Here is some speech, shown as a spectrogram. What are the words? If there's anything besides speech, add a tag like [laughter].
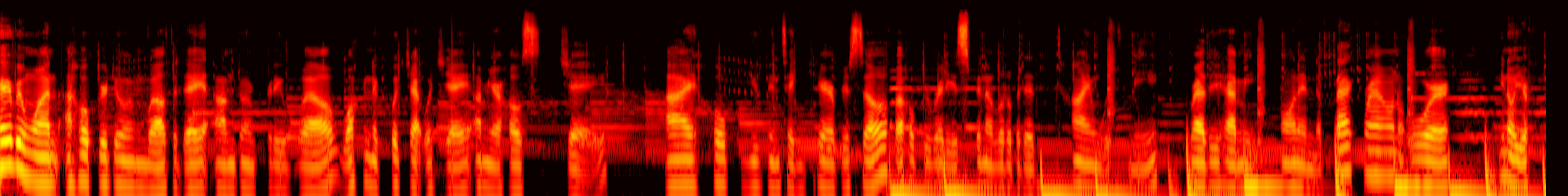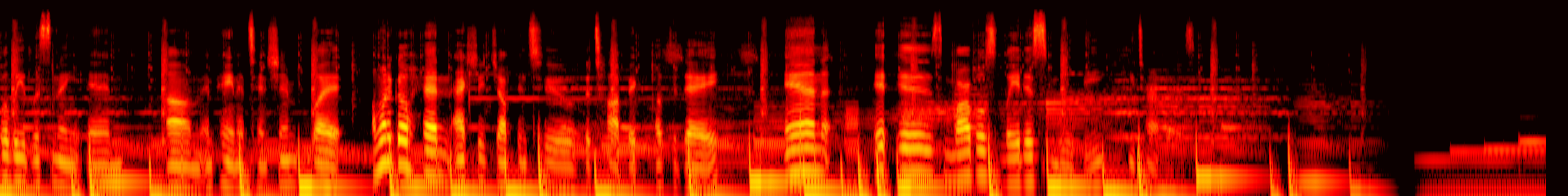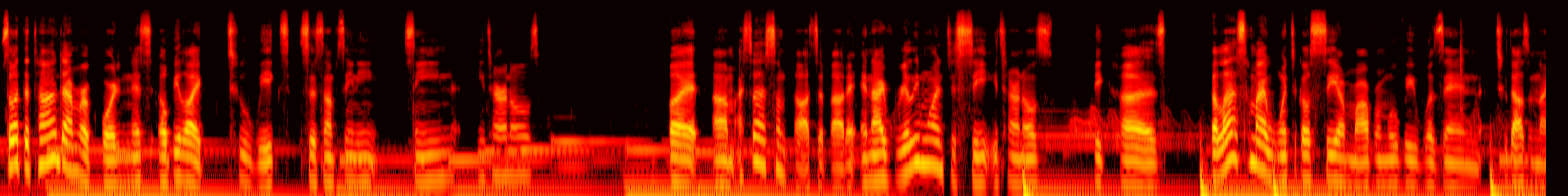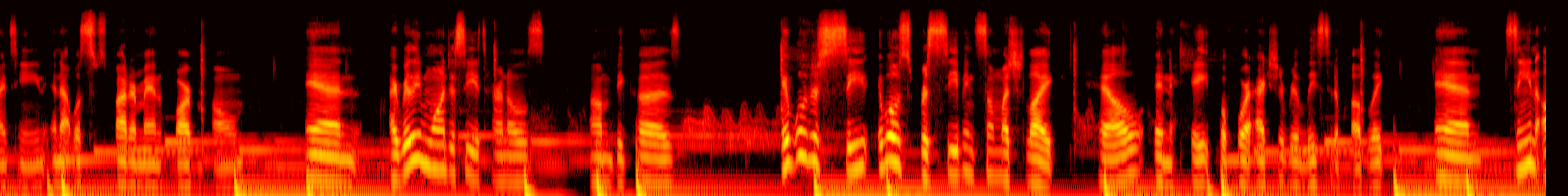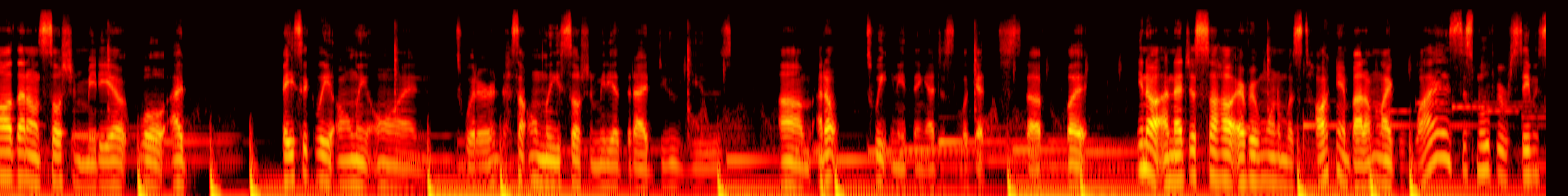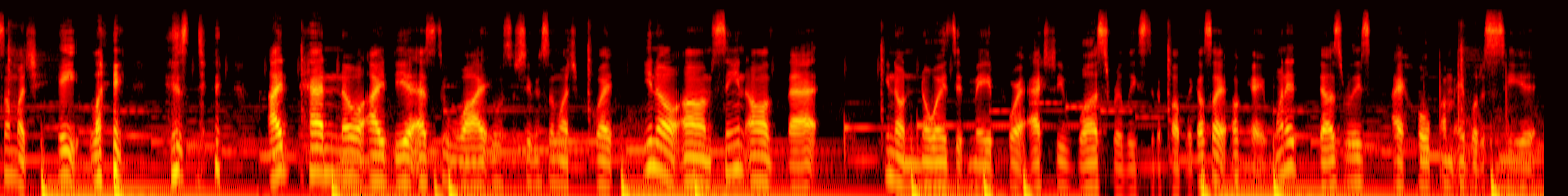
Hey everyone, I hope you're doing well today. I'm doing pretty well. Welcome to Quick Chat with Jay. I'm your host, Jay. I hope you've been taking care of yourself. I hope you're ready to spend a little bit of time with me. Rather you have me on in the background or you know you're fully listening in um, and paying attention. But I want to go ahead and actually jump into the topic of today. And it is Marvel's latest movie, Eternals. So at the time that I'm recording this, it'll be like two weeks since I'm seen seen Eternals. But um, I still have some thoughts about it, and I really wanted to see Eternals because the last time I went to go see a Marvel movie was in 2019, and that was Spider-Man: Far From Home. And I really wanted to see Eternals um, because it was receive it was receiving so much like hell and hate before it actually released to the public. And seeing all that on social media, well, I basically only on Twitter. That's the only social media that I do use. Um, I don't tweet anything. I just look at stuff. But you know, and I just saw how everyone was talking about. It. I'm like, why is this movie receiving so much hate? [laughs] Like, I had no idea as to why it was receiving so much. But you know, um, seeing all that, you know, noise it made before it actually was released to the public, I was like, okay, when it does release, I hope I'm able to see it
